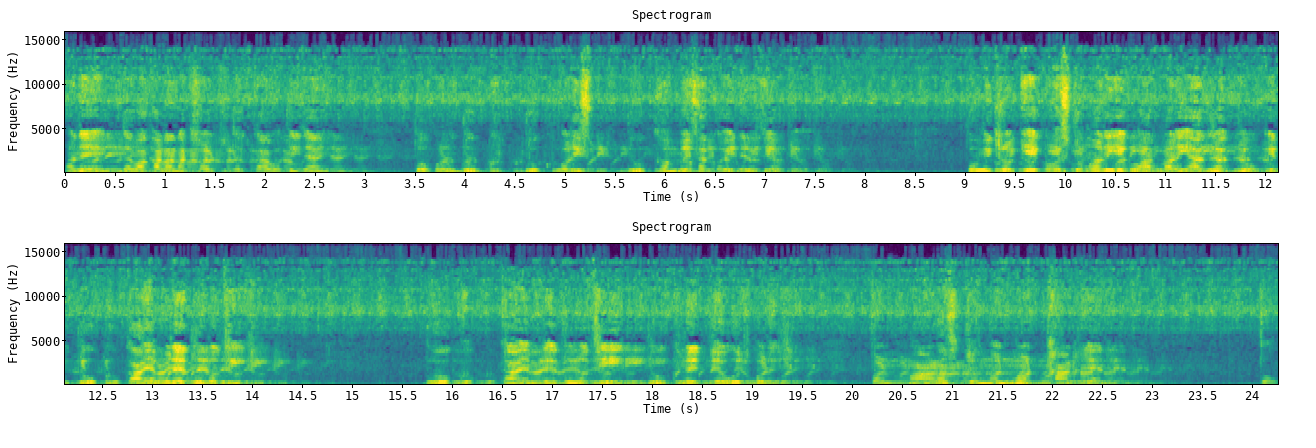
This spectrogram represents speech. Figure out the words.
અને દવાખાનાના ખર્ચ ધક્કા વધી જાય, તો પણ દુઃખ દુઃખ દુઃખ હંમેશા કહીને નથી આવતી હોતું. તો મિત્રો, એક વસ્તુ મારી, એક વાત મારી યાદ રાખજો કે દુઃખ કાયમ રહેતું નથી. દુઃખ કાયમ રહેતું નથી, દુઃખને જવું જ પડે છે. પણ માણસ જો મનમાં ઠાન લે ને તો.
